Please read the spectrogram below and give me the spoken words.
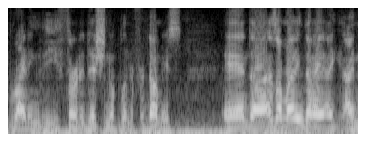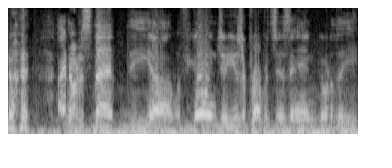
writing the third edition of Blender for Dummies, and uh, as I'm writing that, I, I, I, know, I noticed that the uh, if you go into user preferences and go to the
